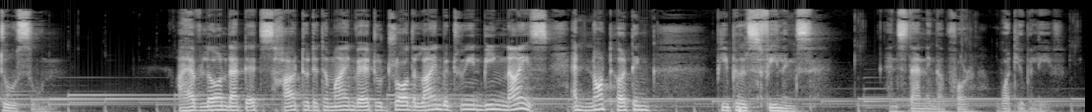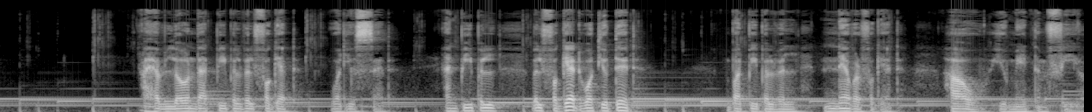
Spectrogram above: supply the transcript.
too soon. I have learned that it's hard to determine where to draw the line between being nice and not hurting people's feelings and standing up for what you believe. I have learned that people will forget what you said and people will forget what you did but people will never forget how you made them feel.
